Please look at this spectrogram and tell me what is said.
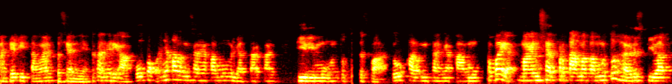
ada di tangan dosennya. Pesan dari aku pokoknya kalau misalnya kamu mendaftarkan dirimu untuk sesuatu kalau misalnya kamu apa ya mindset pertama kamu tuh harus bilang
